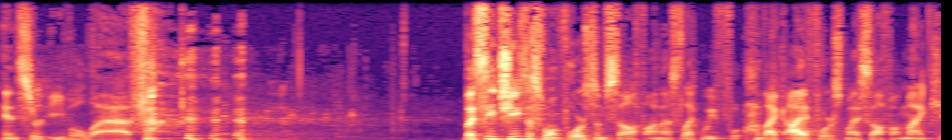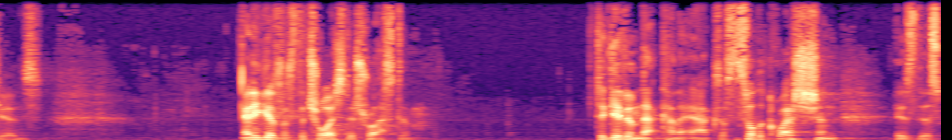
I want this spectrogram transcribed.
Insert evil laugh. but see, Jesus won't force himself on us like, we, like I force myself on my kids. And he gives us the choice to trust him, to give him that kind of access. And so the question is this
